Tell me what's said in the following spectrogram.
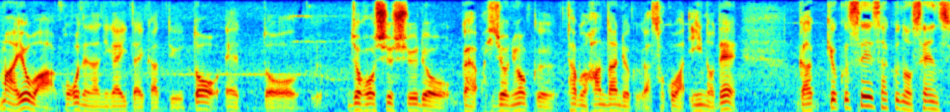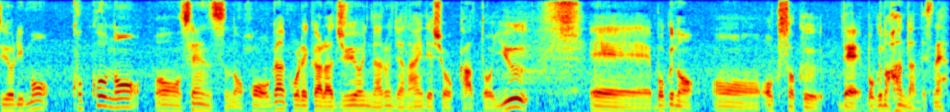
まあ、要はここで何が言いたいかというと、えっと、情報収集量が非常に多く多分判断力がそこはいいので楽曲制作のセンスよりもここのセンスの方がこれから重要になるんじゃないでしょうかという、えー、僕の憶測で僕の判断ですね。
